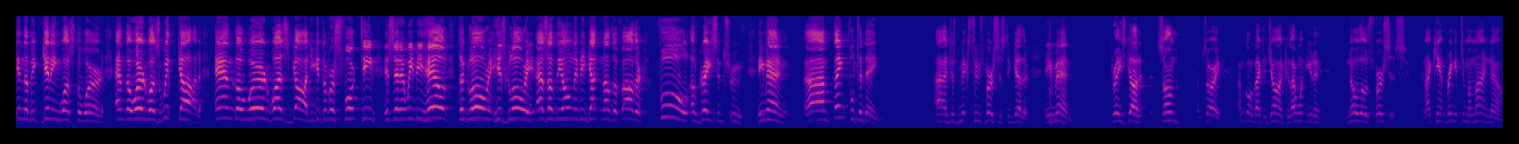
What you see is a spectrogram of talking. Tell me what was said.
In the beginning was the Word, and the Word was with God, and the Word was God. You get to verse 14, it said, And we beheld the glory, His glory, as of the only begotten of the Father, full of grace and truth. Amen. I'm thankful today. I just mixed two verses together. Amen. Praise God. Psalm, I'm sorry, I'm going back to John because I want you to know those verses, and I can't bring it to my mind now.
